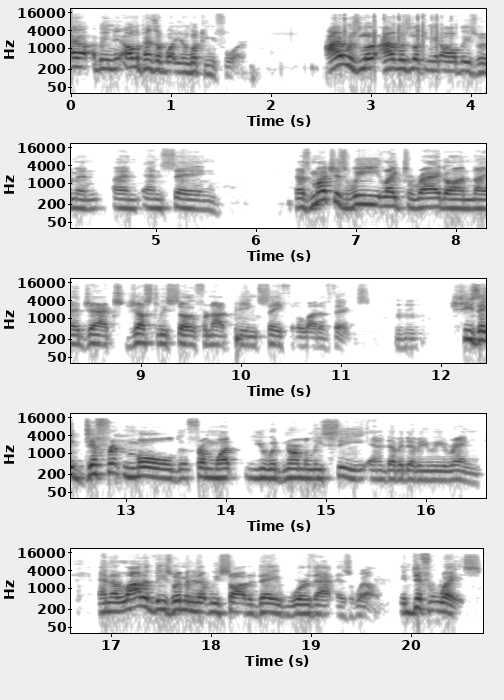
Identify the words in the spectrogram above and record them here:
I, I mean, it all depends on what you're looking for. I was look. I was looking at all these women and and saying, as much as we like to rag on Nia Jax, justly so for not being safe at a lot of things, Mhm. She's a different mold from what you would normally see in a WWE ring. And a lot of these women that we saw today were that as well in different ways.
